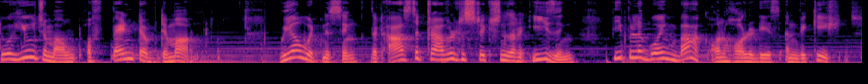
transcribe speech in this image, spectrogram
to a huge amount of pent up demand. We are witnessing that as the travel restrictions are easing, people are going back on holidays and vacations.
